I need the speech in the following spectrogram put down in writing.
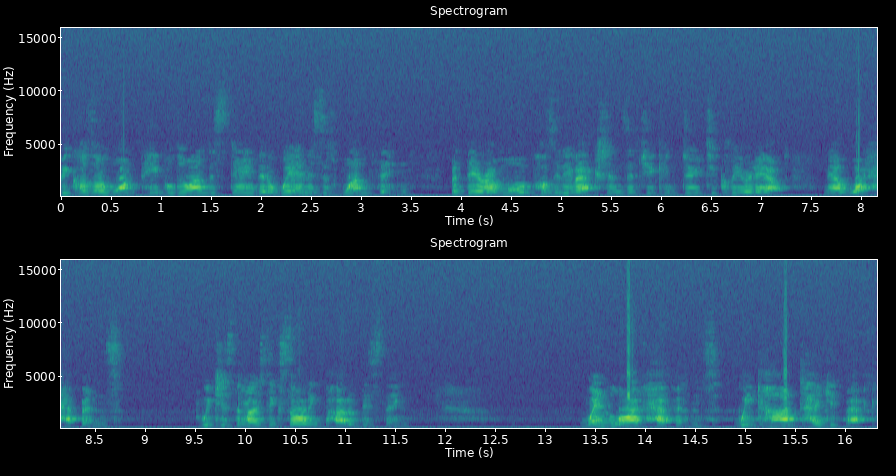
because I want people to understand that awareness is one thing, but there are more positive actions that you can do to clear it out. Now, what happens which is the most exciting part of this thing. When life happens, we can't take it back.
